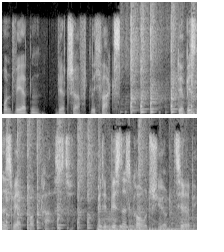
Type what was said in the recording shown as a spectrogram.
und werden wirtschaftlich wachsen. Der Businesswert Podcast mit dem Business Coach Jürgen Zirbig.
